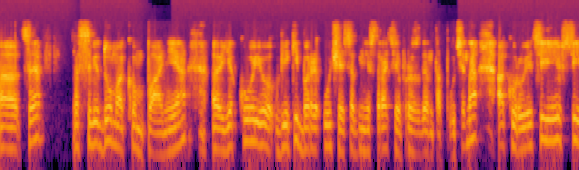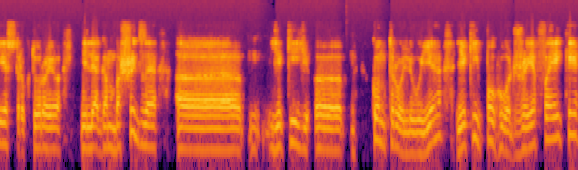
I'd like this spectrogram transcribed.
е, це. Свідома компанія, е, якою в якій бере участь адміністрація президента Путіна, а курує цією всією структурою Ілля Гамбашидзе, е, який е, контролює, який погоджує фейки,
